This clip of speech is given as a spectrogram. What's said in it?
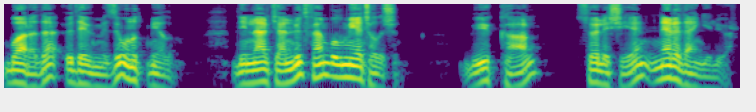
bu arada ödevimizi unutmayalım. Dinlerken lütfen bulmaya çalışın. Büyük Karl söyleşiye nereden geliyor?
